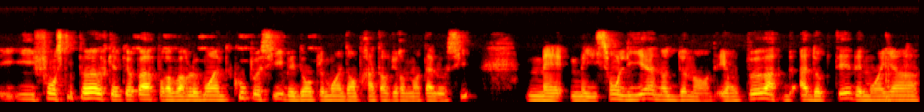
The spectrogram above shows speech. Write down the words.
ils font ce qu'ils peuvent quelque part pour avoir le moins de coûts possible et donc le moins d'empreinte environnementale aussi, mais, ils sont liés à notre demande et on peut ad- adopter des moyens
